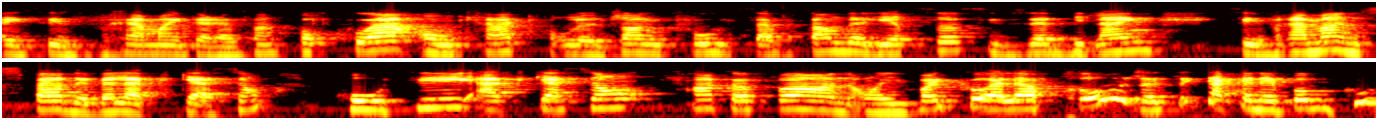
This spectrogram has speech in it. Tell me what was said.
c'est vraiment intéressant. Pourquoi on craque pour le junk food? Ça vous tente de lire ça si vous êtes bilingue. C'est vraiment une super de belle application. Côté application francophone, on y va avec Koala Pro. Je sais que tu ne connais pas beaucoup.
